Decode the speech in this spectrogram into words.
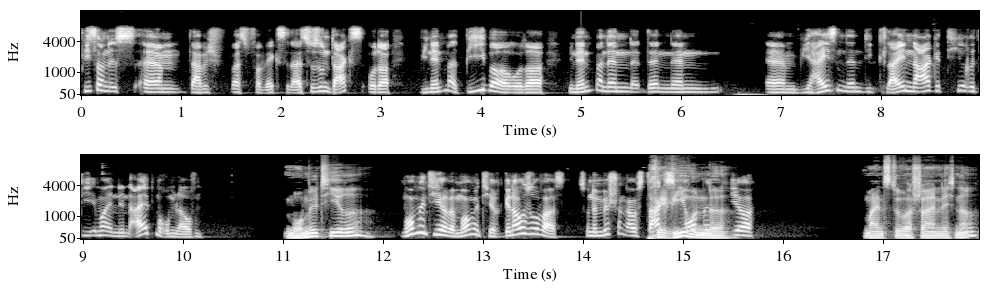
Bison ist, ähm, da habe ich was verwechselt. Also so ein Dachs oder wie nennt man Biber oder wie nennt man denn, denn, denn ähm, wie heißen denn die kleinen Nagetiere, die immer in den Alpen rumlaufen? Murmeltiere? Murmeltiere, Murmeltiere, genau sowas. So eine Mischung aus Dachs, Murmeltier. Meinst du wahrscheinlich, ne?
